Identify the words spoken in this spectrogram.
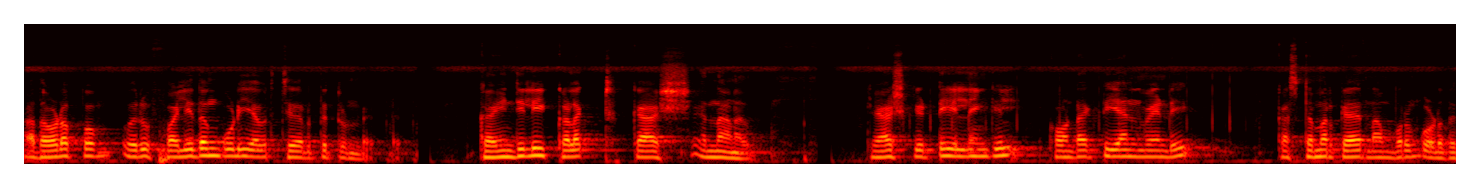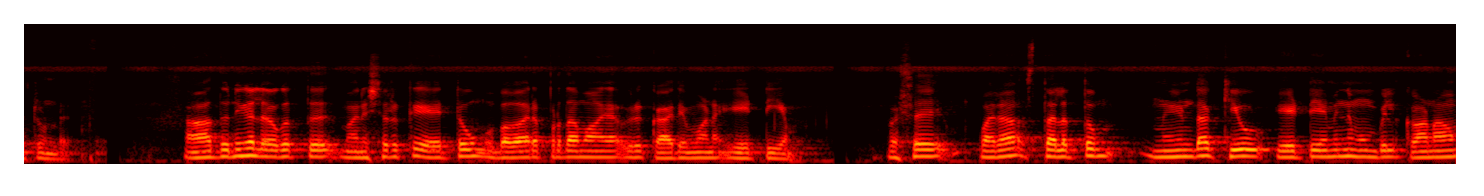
അതോടൊപ്പം ഒരു ഫലിതം കൂടി അവർ ചേർത്തിട്ടുണ്ട്. കൈൻഡ്ലി കളക്ട് ക്യാഷ് എന്നാണത് ക്യാഷ് കിട്ടിയില്ലെങ്കിൽ കോൺടാക്റ്റ് ചെയ്യാൻ വേണ്ടി കസ്റ്റമർ കെയർ നമ്പറും കൊടുത്തിട്ടുണ്ട്. ആധുനിക ലോകത്ത് മനുഷ്യർക്ക് ഏറ്റവും ഉപകാരപ്രദമായ ഒരു കാര്യമാണ് എ ടി എം. പക്ഷേ പല സ്ഥലത്തും നീണ്ട ക്യൂ എ ടി എമ്മിന് മുമ്പിൽ കാണാം.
